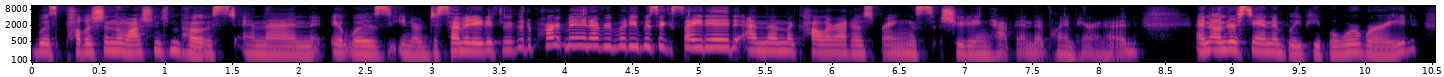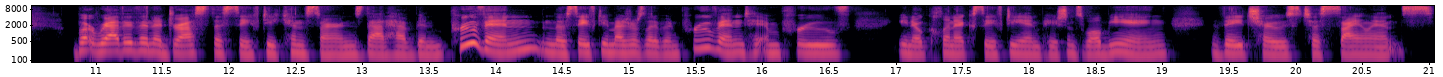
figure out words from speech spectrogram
was published in the Washington Post and then it was you know disseminated through the department everybody was excited and then the Colorado Springs shooting happened at Planned Parenthood. And understandably people were worried but rather than address the safety concerns that have been proven and those safety measures that have been proven to improve, you know, clinic safety and patients' well-being, they chose to silence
